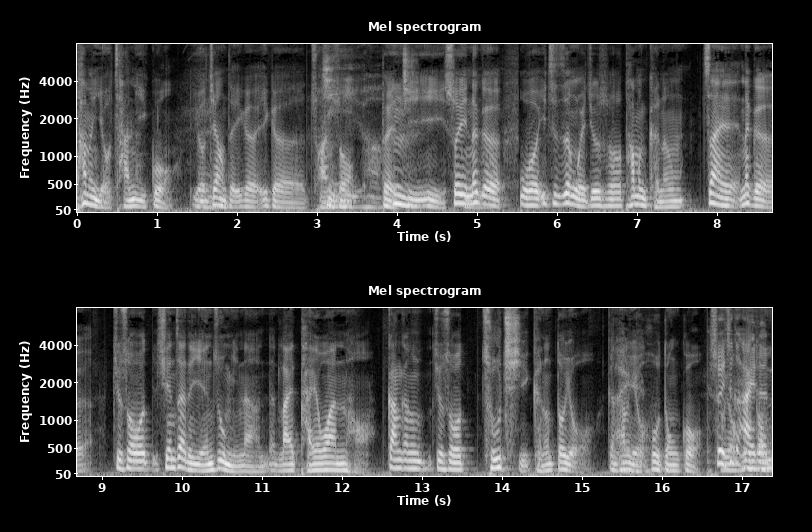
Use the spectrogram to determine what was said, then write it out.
他们有参与过。有这样的一个、一个传说。记忆哈，对嗯。记忆，所以那个我一直认为就是说，他们可能在那个，就说现在的原住民啊，来台湾哈，刚刚就说初期可能都有跟他们有互动过，所以这个矮人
